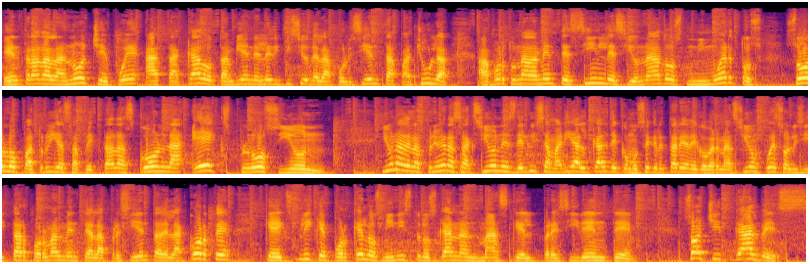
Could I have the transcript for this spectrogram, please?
Entrada la noche fue atacado también el edificio de la policía en Tapachula. Afortunadamente sin lesionados ni muertos, solo patrullas afectadas con la explosión. Y una de las primeras acciones de Luisa María Alcalde como secretaria de Gobernación fue solicitar formalmente a la presidenta de la Corte que explique por qué los ministros ganan más que el presidente. Xochitl Galvez.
